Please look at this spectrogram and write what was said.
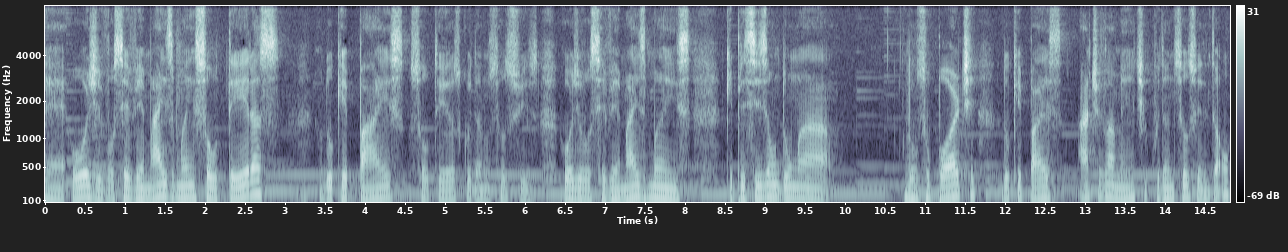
É, hoje você vê mais mães solteiras do que pais solteiros cuidando dos seus filhos. Hoje você vê mais mães que precisam de, uma, de um suporte do que pais ativamente cuidando dos seus filhos. Então,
